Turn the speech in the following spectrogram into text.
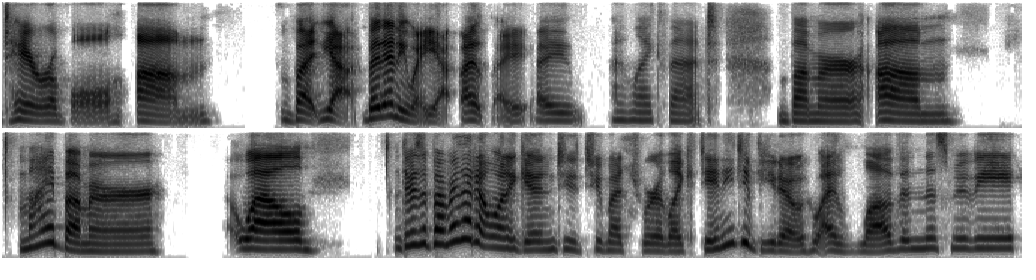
terrible. Um, but yeah, but anyway, yeah, I I I, I like that bummer. Um, my bummer. Well, there's a bummer that I don't want to get into too much. Where like Danny DeVito, who I love in this movie,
